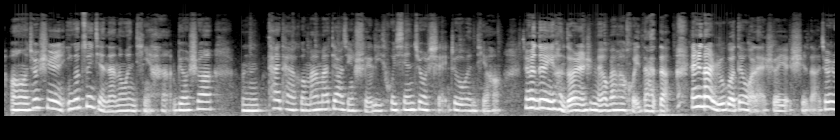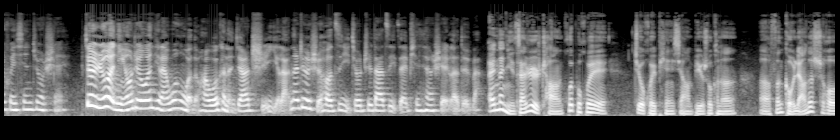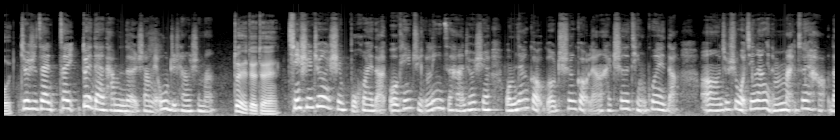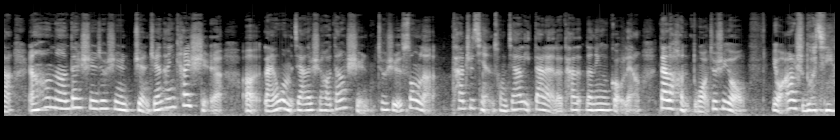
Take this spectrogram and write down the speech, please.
嗯，就是一个最简单的问题哈，比如说，嗯，太太和妈妈掉进水里，会先救谁？这个问题哈，就是对于很多人是没有办法回答的。但是那如果对我来说也是的，就是会先救谁？就是如果你用这个问题来问我的话，我可能就要迟疑了。那这个时候自己就知道自己在偏向谁了，对吧？哎，那你在日常会不会就会偏向？比如说可能呃分狗粮的时候，就是在在对待他们的上面，物质上是吗？对对对，其实这个是不会的。我可以举个例子哈，就是我们家狗狗吃狗粮还吃的挺贵的，嗯，就是我尽量给他们买最好的。然后呢，但是就是卷卷它一开始呃来我们家的时候，当时就是送了它之前从家里带来了它的那个狗粮，带了很多，就是有。有二十多斤，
